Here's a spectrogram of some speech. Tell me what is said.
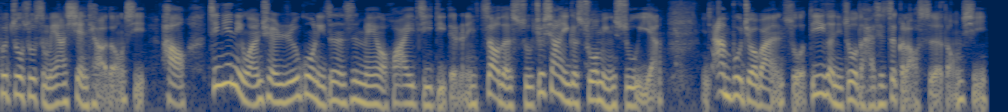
会做出什么样线条的东西。好，今天你完全，如果你真的是没有花艺基底的人，你造的书就像一个说明书一样，你按部就班的做。第一个，你做的还是这个老师的东西，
